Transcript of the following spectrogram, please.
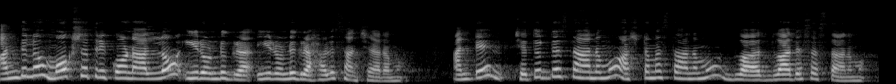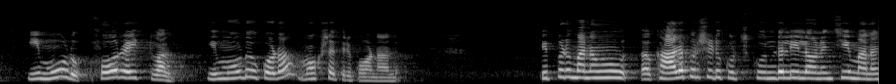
అందులో మోక్ష త్రికోణాల్లో ఈ రెండు గ్ర ఈ రెండు గ్రహాలు సంచారము. అంటే చతుర్థ స్థానము అష్టమ స్థానము ద్వా ద్వాదశ స్థానము. ఈ మూడు ఫోర్ ఎయిట్ ట్వెల్వ్ ఈ మూడు కూడా మోక్ష త్రికోణాలు. ఇప్పుడు మనము కాలపురుషుడు కుండలిలో నుంచి మనం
